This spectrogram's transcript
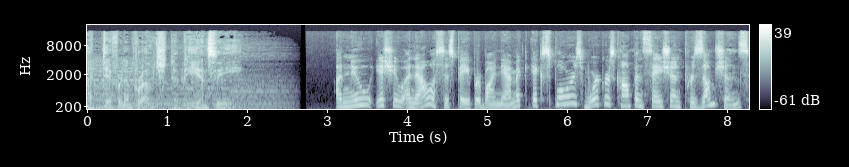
a different approach to P&C. A new issue analysis paper by NAMIC explores workers' compensation presumptions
